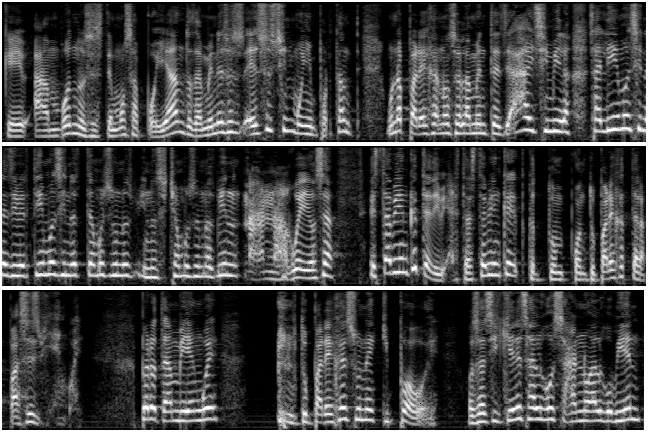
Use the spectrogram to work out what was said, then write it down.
que ambos nos estemos apoyando. También eso es, eso es muy importante. Una pareja no solamente es de, ay, sí, mira, salimos y nos divertimos y nos, unos, y nos echamos unos bien. No, no, güey. O sea, está bien que te diviertas, está bien que, con tu pareja te la pases bien, güey. Pero también, güey, tu pareja es un equipo, güey. O sea, si quieres algo sano, algo bien,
